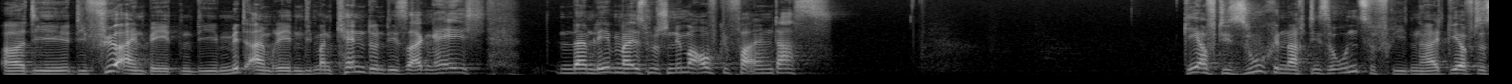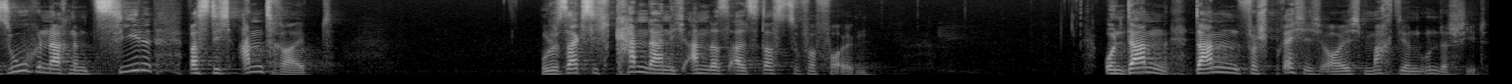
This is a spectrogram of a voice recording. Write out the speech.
äh, die, die für einen beten, die mit einem reden, die man kennt und die sagen, hey, ich, in deinem Leben ist mir schon immer aufgefallen, das. Geh auf die Suche nach dieser Unzufriedenheit, geh auf die Suche nach einem Ziel, was dich antreibt. Wo du sagst, ich kann da nicht anders, als das zu verfolgen. Und dann, dann verspreche ich euch, macht ihr einen Unterschied.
